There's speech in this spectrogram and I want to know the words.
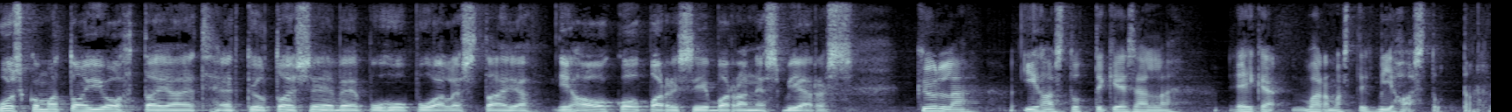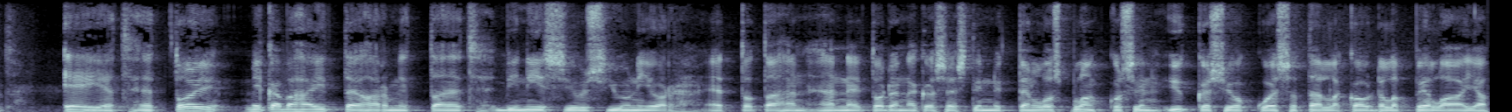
uskomaton johtaja, että että kyllä toi CV puhuu puolestaan ja ihan ok pari siinä Varanes vieressä. Kyllä, ihastutti kesällä, eikä varmasti vihastuttanut. Ei, että et toi, mikä vähän itseä harmittaa, että Vinicius Junior, että tota, hän, hän ei todennäköisesti nyt Los Blancosin ykkösjoukkueessa tällä kaudella pelaa ja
